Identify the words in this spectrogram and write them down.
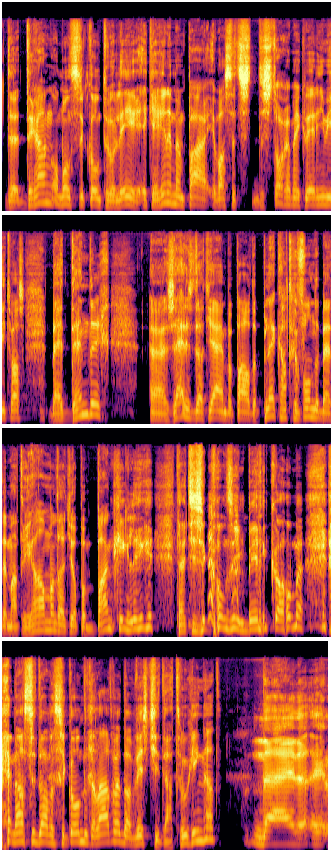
de drang om ons te controleren. Ik herinner me een paar, was het de storm, ik weet niet wie het was, bij Dender. Eh, zeiden ze dat jij een bepaalde plek had gevonden bij de materiaalman, dat je op een bank ging liggen, dat je ze kon zien binnenkomen. En als ze dan een seconde te laat waren, dan wist je dat. Hoe ging dat? nee, dat, eh,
